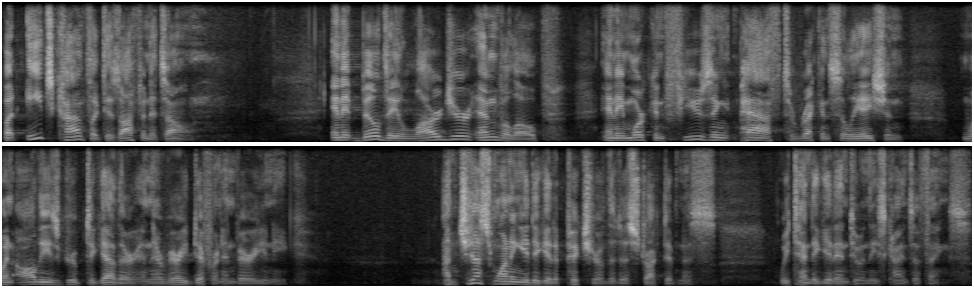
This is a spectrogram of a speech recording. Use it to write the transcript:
but each conflict is often its own. And it builds a larger envelope and a more confusing path to reconciliation when all these group together and they're very different and very unique. I'm just wanting you to get a picture of the destructiveness we tend to get into in these kinds of things.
